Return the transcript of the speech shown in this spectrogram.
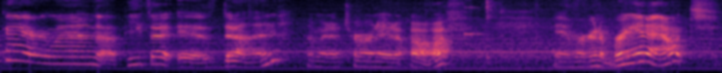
Okay everyone, the pizza is done. I'm going to turn it off and we're going to bring it out.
